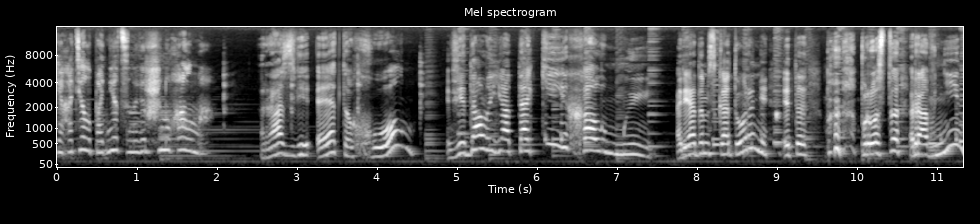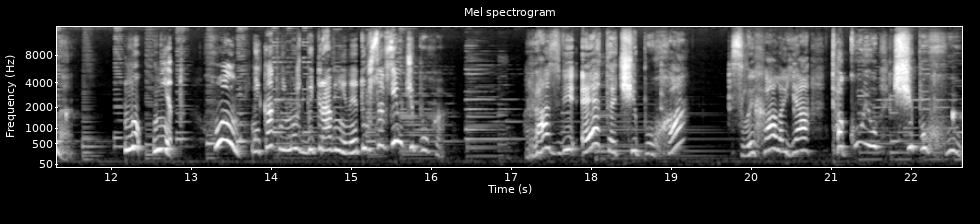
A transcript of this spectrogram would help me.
я хотела подняться на вершину холма. Разве это холм? Видала я такие холмы, рядом с которыми это просто равнина. Ну, нет, холм никак не может быть равниной, это уж совсем чепуха. Разве это чепуха? Слыхала я такую чепуху,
